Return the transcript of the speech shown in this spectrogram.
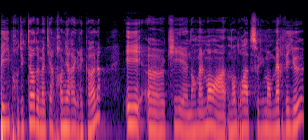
pays producteur de matières premières agricoles et euh, qui est normalement un endroit absolument merveilleux.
